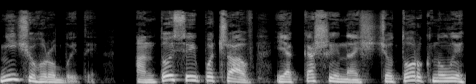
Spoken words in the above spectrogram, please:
Нічого робити. Антосю й почав, як кашина, що торкнули,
